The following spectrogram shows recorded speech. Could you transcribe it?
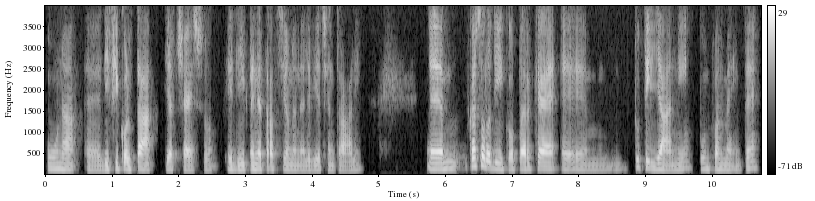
una eh, difficoltà di accesso e di penetrazione nelle vie centrali. Eh, questo lo dico perché eh, tutti gli anni, puntualmente,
